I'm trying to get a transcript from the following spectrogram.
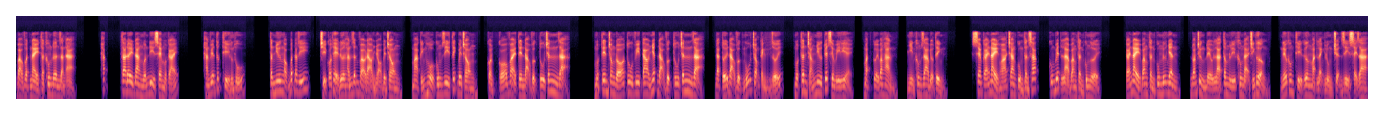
Bảo vật này thật không đơn giản à? Hắc, ta đây đang muốn đi xem một cái. Hàn viễn tức thì hứng thú. Tần như ngọc bất đắc dĩ, chỉ có thể đưa hắn dẫn vào đảo nhỏ bên trong, mà kính hồ cung di tích bên trong, còn có vài tên đạo vực tu chân giả. Một tên trong đó tu vi cao nhất đạo vực tu chân giả, đạt tới đạo vực ngũ trọng cảnh giới, một thân trắng như tuyết xiêm y ỉa mặt cười băng hẳn, nhìn không ra biểu tình. Xem cái này hóa trang cùng thân sắc, cũng biết là băng thần cung người. Cái này băng thần cung nữ nhân, đoán chừng đều là tâm lý không đại chính thường nếu không thì gương mặt lạnh lùng chuyện gì xảy ra?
